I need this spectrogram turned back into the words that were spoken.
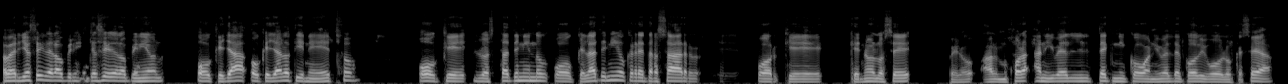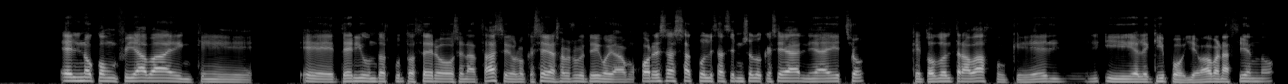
A ver, yo soy de la opinión, yo soy de la opinión o que ya o que ya lo tiene hecho o que lo está teniendo o que la ha tenido que retrasar eh, porque que no lo sé, pero a lo mejor a nivel técnico o a nivel de código o lo que sea, él no confiaba en que eh, Ethereum 2.0 se lanzase o lo que sea, ¿sabes lo que te digo? Y a lo mejor esas actualizaciones o lo que sea le ha hecho que todo el trabajo que él y el equipo llevaban haciendo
